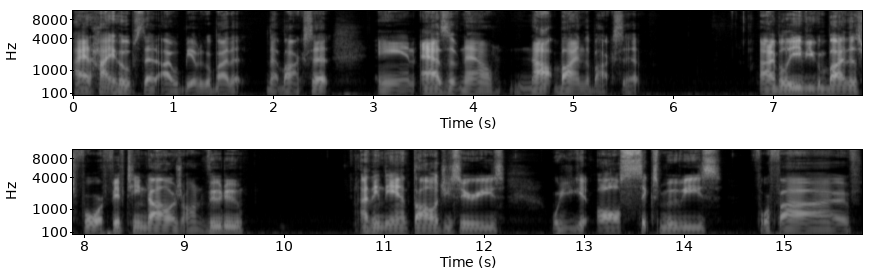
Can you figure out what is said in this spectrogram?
I had high hopes that I would be able to go buy that that box set, and as of now, not buying the box set. I believe you can buy this for $15 on Vudu. I think the anthology series, where you get all six movies, four, five,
